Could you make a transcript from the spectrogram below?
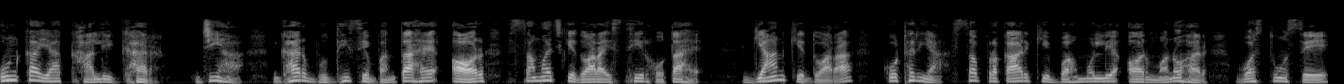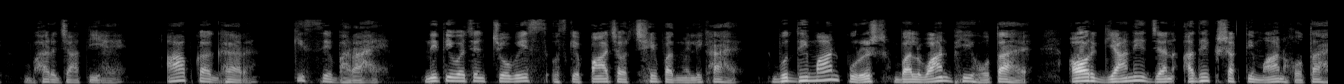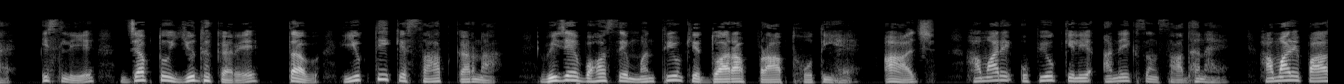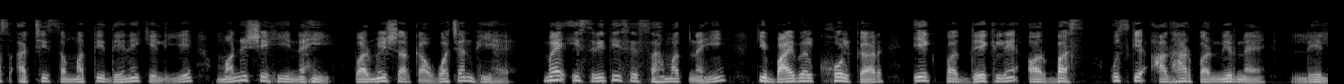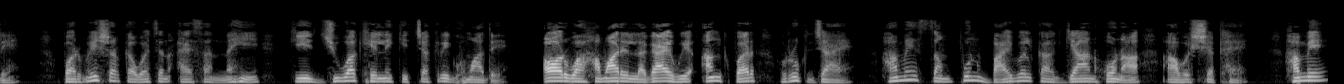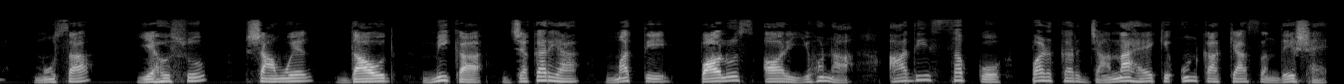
उनका यह खाली घर। जी हाँ घर बुद्धि से बनता है और समझ के द्वारा स्थिर होता है। ज्ञान के द्वारा कोठरियाँ सब प्रकार की बहुमूल्य और मनोहर वस्तुओं से भर जाती है। आपका घर किससे भरा है? नीति वचन चौबीस, उसके पाँच और छह पद में लिखा है। बुद्धिमान पुरुष बलवान भी होता है और ज्ञानी जन अधिक शक्तिमान होता है। इसलिए जब तू युद्ध करे, तब युक्ति के साथ करना विजय बहुत से मंत्रियों के द्वारा प्राप्त होती है। आज हमारे उपयोग के लिए अनेक संसाधन हैं। हमारे पास अच्छी सम्मति देने के लिए मनुष्य ही नहीं, परमेश्वर का वचन भी है। मैं इस रीति से सहमत नहीं कि बाइबल खोलकर एक पद देख लें और बस उसके आधार पर निर्णय ले लें। परमेश्वर का वचन ऐसा नहीं कि जुआ खेलने की चक्री घुमा दे और वह हमारे लगाए हुए अंक पर रुक जाए। हमें संपूर्ण बाइबल का ज्ञान होना आवश्यक है। हमें मूसा यहोसु शामुएल, दाऊद, मीका, जकरिया, मत्ती, पॉलुस और योना आदि सबको पढ़कर जानना है कि उनका क्या संदेश है।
